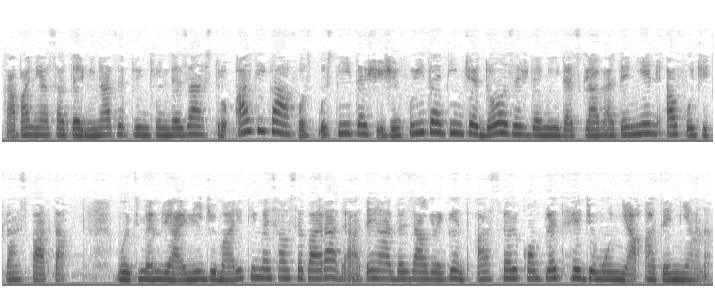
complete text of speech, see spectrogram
Campania s-a terminat printr-un dezastru. Atica a fost pustită și jefuită în timp ce 20.000 de sclavi atenieni au fugit la Sparta. Mulți membri ai Ligii Maritime s-au separat de Atena, dezagregând astfel complet hegemonia ateniană.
